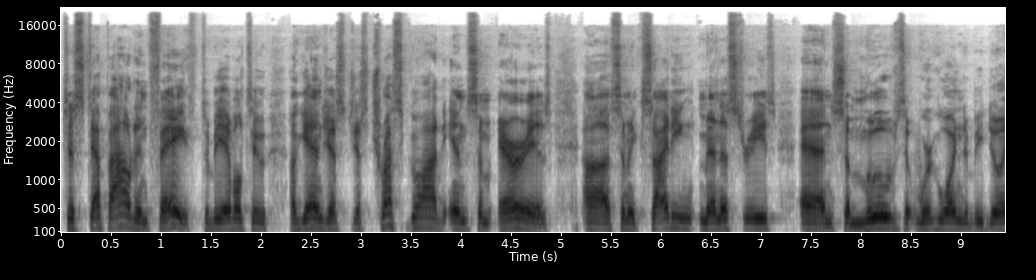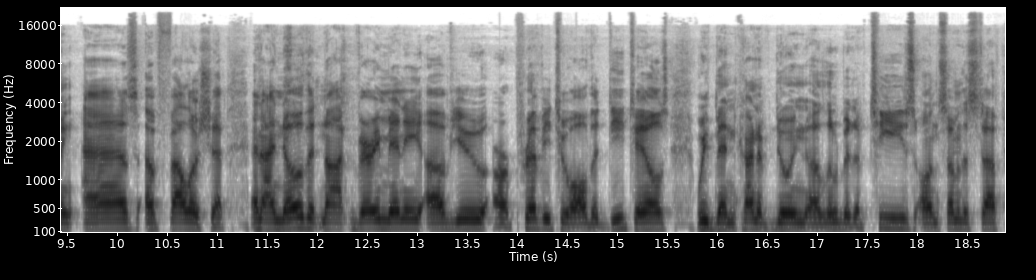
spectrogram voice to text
to step out in faith, to be able to, again, just, just trust God in some areas, uh, some exciting ministries, and some moves that we're going to be doing as a fellowship. And I know that not very many of you are privy to all the details. We've been kind of doing a little bit of tease on some of the stuff.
